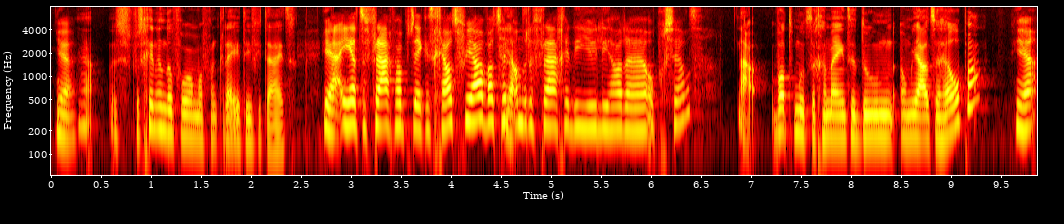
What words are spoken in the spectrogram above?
Ja. Ja, dus verschillende vormen van creativiteit. ja, en je had de vraag, wat betekent geld voor jou? Wat zijn Ja. andere vragen die jullie hadden opgesteld? Nou, wat moet de gemeente doen om jou te helpen? Ja.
